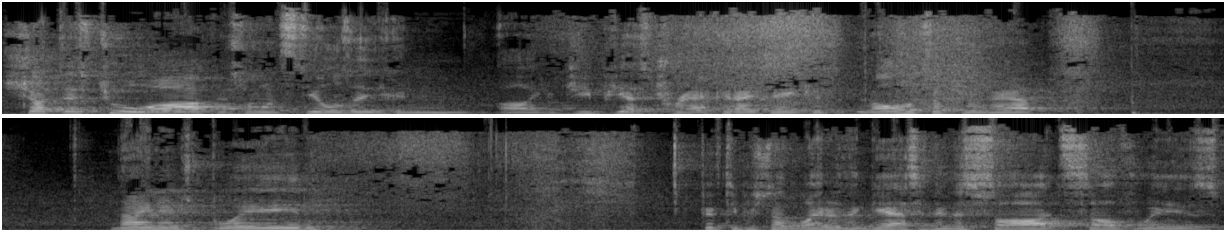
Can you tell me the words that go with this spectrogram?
shut this tool off. If someone steals it, you can uh, like GPS track it, I think. It, it all hooks up to an app nine inch blade, 50% lighter than gas. I think the saw itself weighs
